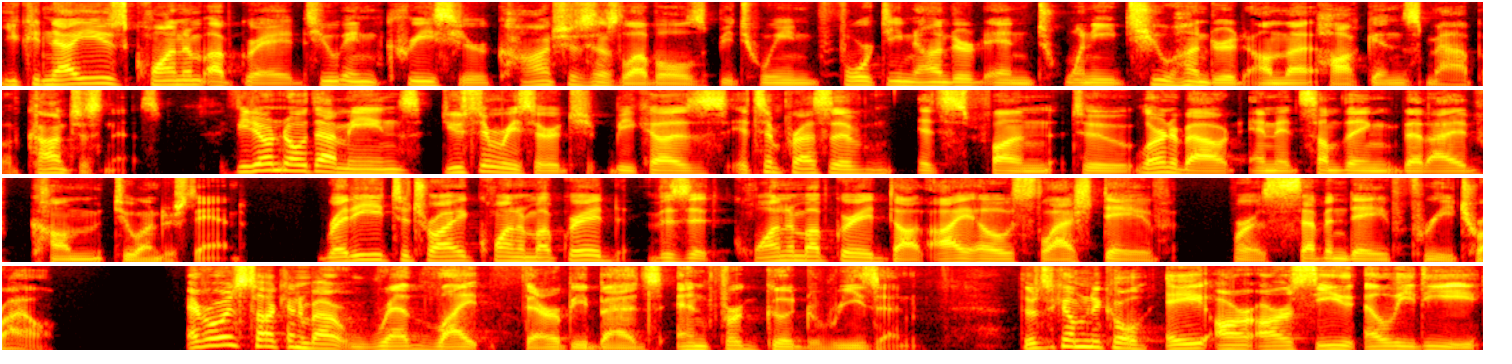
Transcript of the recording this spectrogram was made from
You can now use Quantum Upgrade to increase your consciousness levels between 1400 and 2200 on the Hawkins map of consciousness. If you don't know what that means, do some research because it's impressive, it's fun to learn about, and it's something that I've come to understand. Ready to try Quantum Upgrade? Visit quantumupgrade.io slash Dave for a seven day free trial. Everyone's talking about red light therapy beds, and for good reason. There's a company called ARRC LED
